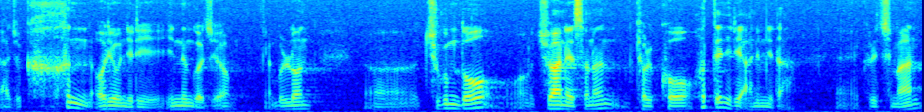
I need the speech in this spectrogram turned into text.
아주 큰 어려운 일이 있는 거죠. 물론 어, 죽음도 어, 주 안에서는 결코 헛된 일이 아닙니다. 예, 그렇지만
